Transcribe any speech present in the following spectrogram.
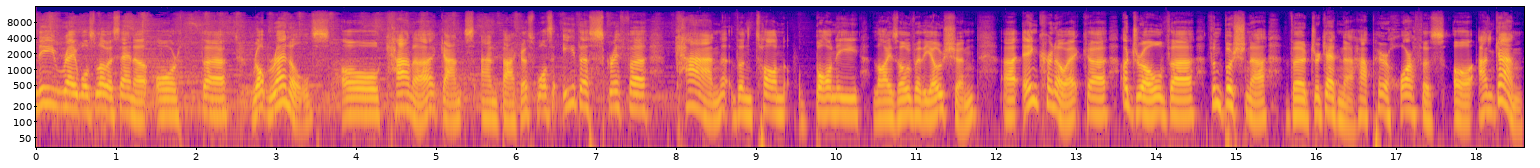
Ni Ray was Lois Enna orth uh, Rob Reynolds o Canna, Gantz and Bagus was either Scriffer can than ton Bonnie lies over the ocean. Uh, in Kernoic, uh, a droll the than Bushna the Dragedna, ha pur Hwarthus o Angan.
